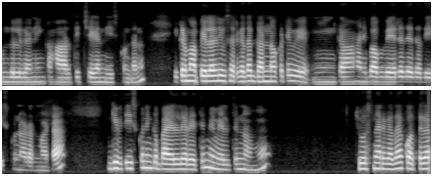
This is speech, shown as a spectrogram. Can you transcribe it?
కుందులు కానీ ఇంకా హారతి ఇచ్చే కానీ తీసుకుంటాను. ఇక్కడ మా పిల్లలు చూసారు కదా గన్ ఒకటి ఇంకా హనిబాబు వేరేదేదో తీసుకున్నాడనమాట. ఇంకివి తీసుకొని ఇంకా బయలుదేరైతే మేము వెళ్తున్నాము. చూస్తున్నారు కదా కొత్తగా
